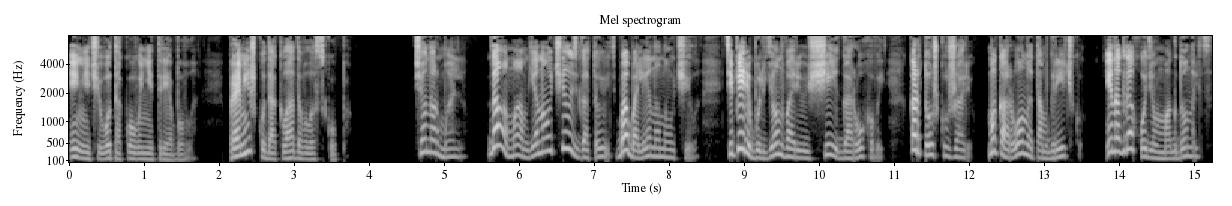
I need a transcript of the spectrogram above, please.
и ничего такого не требовала. Про Мишку докладывала скупо. «Все нормально. Да, мам, я научилась готовить, баба Лена научила. Теперь и бульон варю, щи, и гороховый, картошку жарю, макароны, там гречку. Иногда ходим в Макдональдс.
